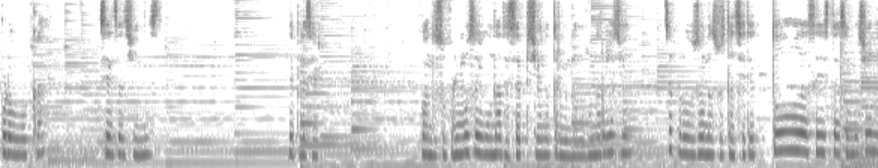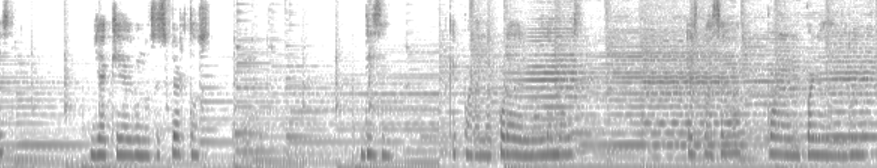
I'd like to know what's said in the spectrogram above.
provoca sensaciones de placer. Cuando sufrimos alguna decepción o terminamos una relación, se produce una sustancia de todas estas emociones, ya que algunos expertos dicen que para la cura del mal de amores es pasar por el periodo del duelo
